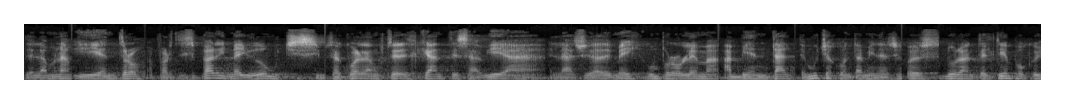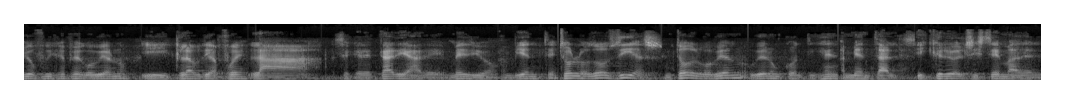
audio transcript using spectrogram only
de la UNAM y entró a participar y me ayudó muchísimo. ¿Se acuerdan ustedes que antes había en la Ciudad de México un problema ambiental de mucha contaminación? Pues durante el tiempo que yo fui jefe de gobierno y Claudia fue la secretaria de Medio Ambiente, solo dos días en todo el gobierno hubieron contingentes ambientales y creó el sistema del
